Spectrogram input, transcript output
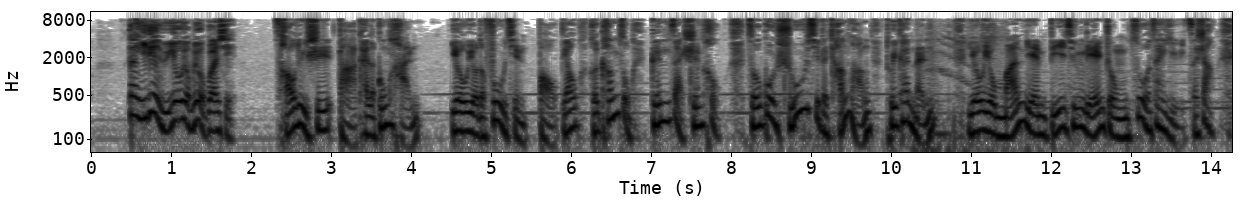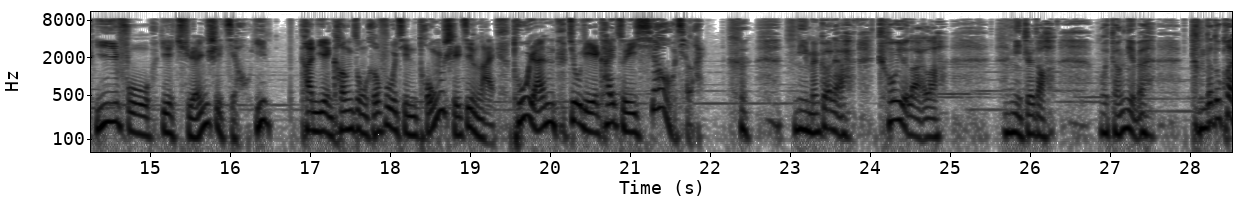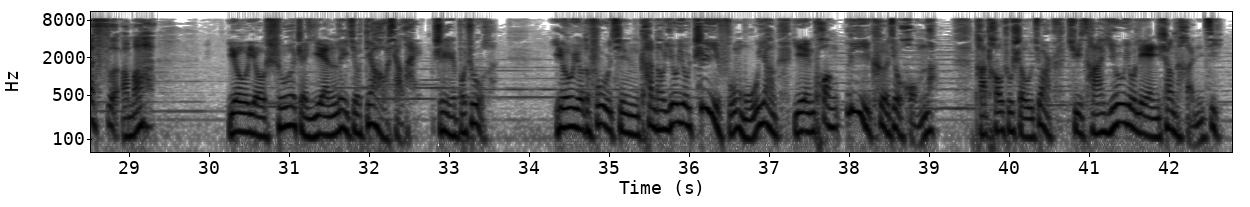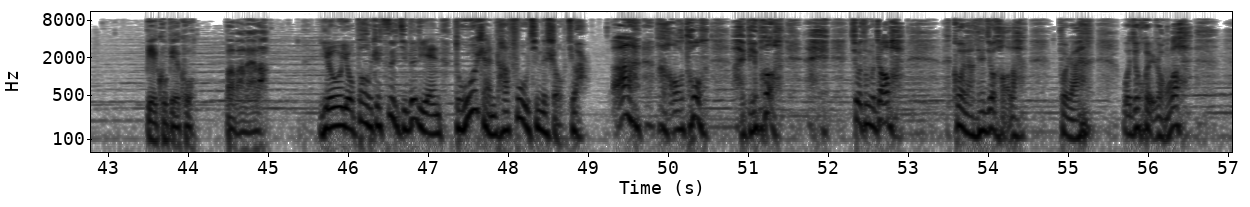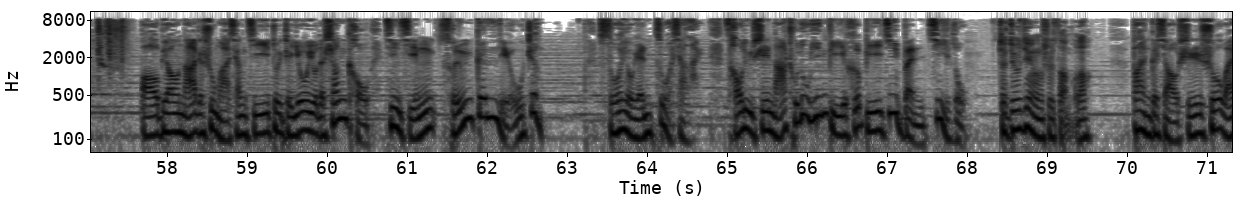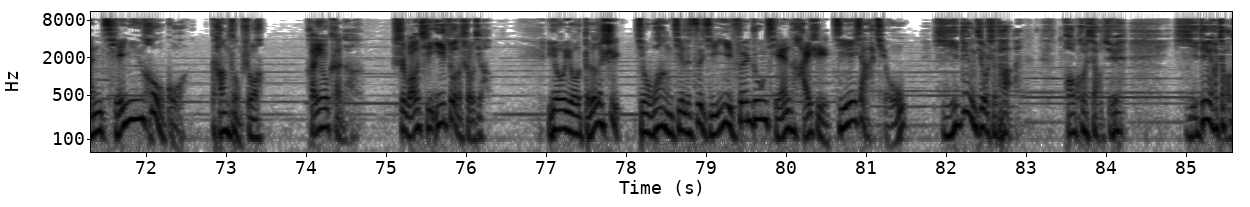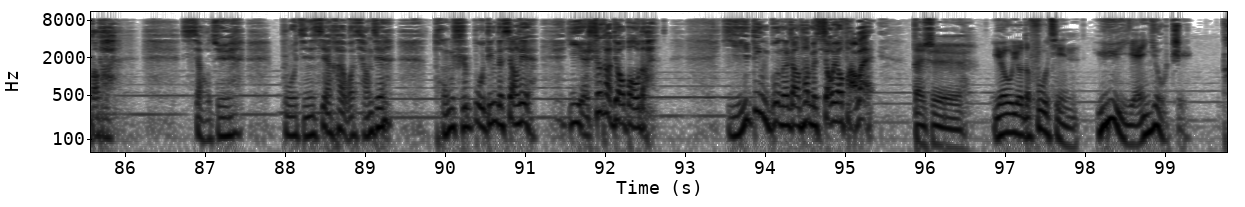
但一定与悠悠没有关系。曹律师打开了公函，悠悠的父亲、保镖和康纵跟在身后，走过熟悉的长廊，推开门，悠悠满脸鼻青脸肿坐在椅子上，衣服也全是脚印。看见康纵和父亲同时进来，突然就咧开嘴笑起来。哼，你们哥俩终于来了。你知道我等你们等的都快死了吗？悠悠说着，眼泪就掉下来，止不住了。悠悠的父亲看到悠悠这副模样，眼眶立刻就红了。他掏出手绢去擦悠悠脸上的痕迹。别哭，别哭，爸爸来了。悠悠抱着自己的脸，躲闪他父亲的手绢啊，好痛！哎，别碰！哎，就这么着吧，过两天就好了，不然我就毁容了。保镖拿着数码相机，对着悠悠的伤口进行存根留证。所有人坐下来，曹律师拿出录音笔和笔记本记录。这究竟是怎么了？半个小时说完前因后果，康总说：“很有可能。”是王琦一做的手脚，悠悠得了势，就忘记了自己一分钟前还是阶下囚，一定就是他，包括小菊，一定要找到他。小菊不仅陷害我强奸，同时布丁的项链也是他调包的，一定不能让他们逍遥法外。但是，悠悠的父亲欲言又止，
